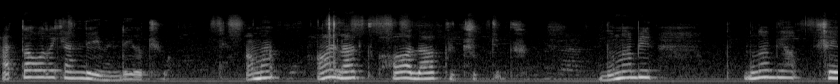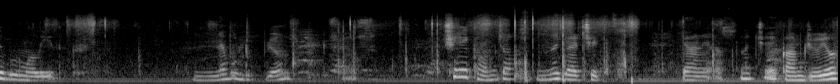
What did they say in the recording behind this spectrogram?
Hatta o da kendi evinde yatıyor. Ama hala hala küçüktük. Buna bir buna bir şey bulmalıydık. Ne bulduk biliyor musunuz? Çelik amca aslında gerçek. Yani aslında Çelik amcayı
